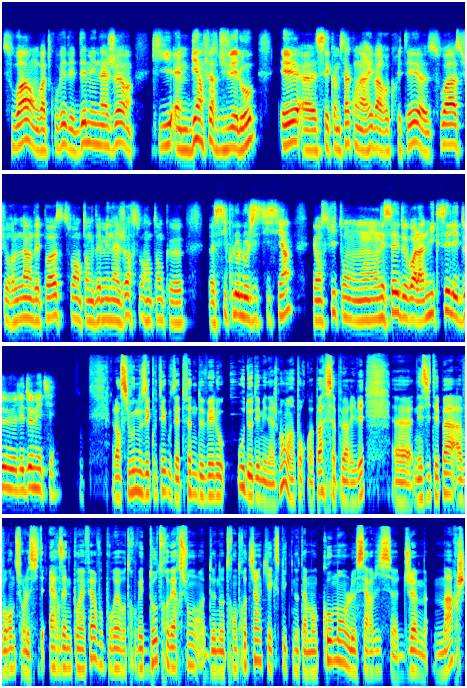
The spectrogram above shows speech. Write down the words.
soit on va trouver des déménageurs qui aiment bien faire du vélo. Et euh, c'est comme ça qu'on arrive à recruter, euh, soit sur l'un des postes, soit en tant que déménageur, soit en tant que euh, cyclo-logisticien. Et ensuite, on, on, essaye de, voilà, mixer les deux, les deux métiers. Alors, si vous nous écoutez, que vous êtes fan de vélo ou de déménagement, hein, pourquoi pas, ça peut arriver, euh, n'hésitez pas à vous rendre sur le site rzen.fr. Vous pourrez retrouver d'autres versions de notre entretien qui expliquent notamment comment le service JUM marche.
